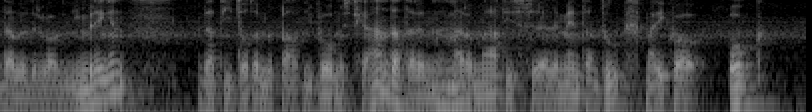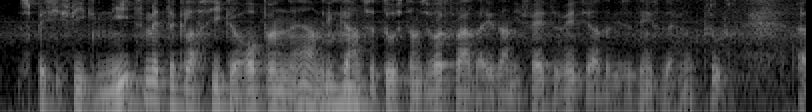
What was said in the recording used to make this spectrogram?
dat we er wouden inbrengen, dat die tot een bepaald niveau moest gaan, dat er een, Mhm. aromatisch element aan toe. Maar ik wou ook specifiek niet met de klassieke hoppen, hè, Amerikaanse toestandswoord, waar dat je dan in feite weet, ja, dat is het enige dat je nog proeft. Eh,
